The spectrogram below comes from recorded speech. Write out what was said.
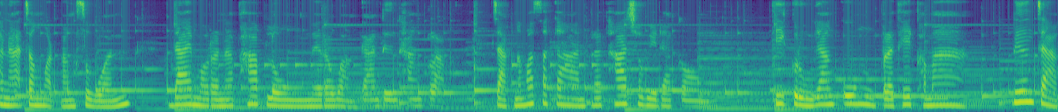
คณะจังหวัดหลังสวน ได้มรณภาพลงในระหว่างการเดินทางกลับ จากนมัสการพระธาตุชเวดากอง ที่กรุงย่างกุ้งประเทศพม่า เนื่องจาก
